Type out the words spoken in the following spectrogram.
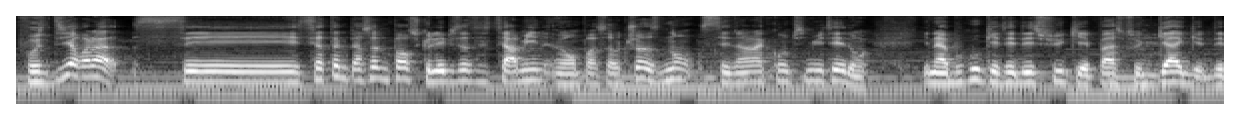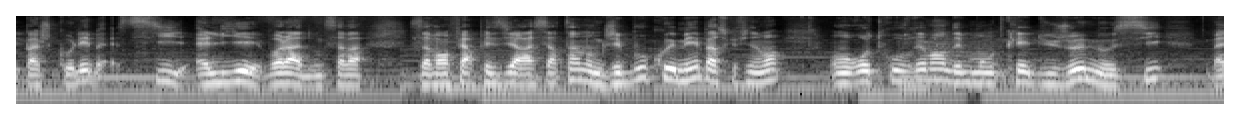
faut se dire voilà, c'est certaines personnes pensent que l'épisode se termine et on passe à autre chose. Non, c'est dans la continuité. Donc il y en a beaucoup qui étaient déçus qu'il n'y ait pas ce gag des pages collées. Bah, si, elle y est, voilà, donc ça va, ça va en faire plaisir à certains. Donc j'ai beaucoup aimé parce que finalement on retrouve vraiment des moments clés du jeu, mais aussi bah,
